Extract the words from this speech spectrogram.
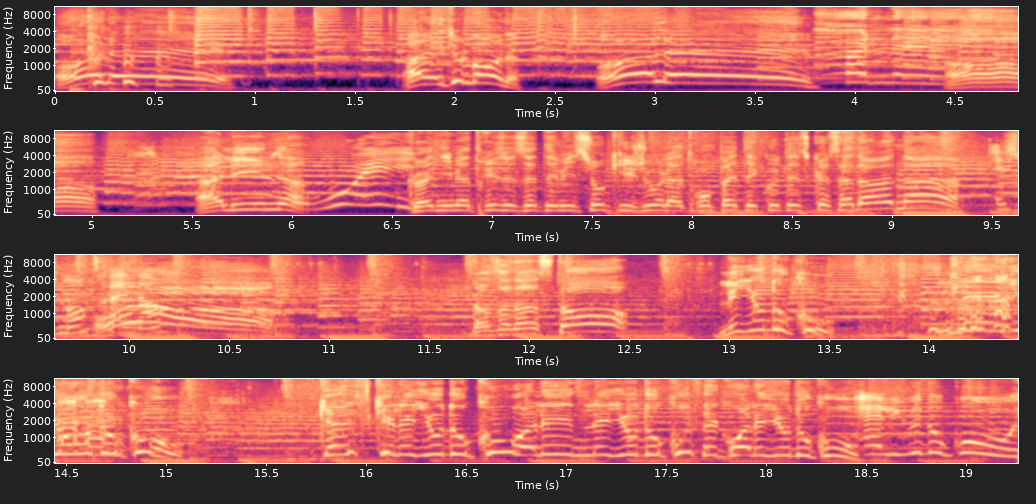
Olé. Allez tout le monde. Olé. Olé. Oh. Aline, Oui. co-animatrice de cette émission qui joue à la trompette, écoutez ce que ça donne. Et je m'entraîne, hein. Oh. Dans un instant, les Yuduku Les Yuduku Qu'est-ce que les Yuduku, Aline? Les Yuduku, c'est quoi les Yuduku El Yudoku,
